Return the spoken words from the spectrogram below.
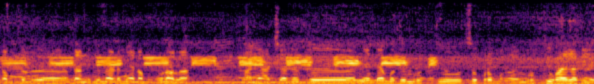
डॉक्टर दांडगे मॅडम यांना फोन आला. आणि अचानक मेंढ्यामध्ये मृत्यूचं प्रम मृत्यू व्हायला लागले.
